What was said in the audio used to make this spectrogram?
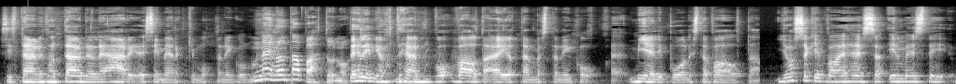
Siis tää nyt on täydellinen ääriesimerkki, mutta niin kuin Näin on tapahtunut. Pelinjohtajan valta ei ole tämmöistä niin kuin, mielipuolista valtaa. Jossakin vaiheessa, ilmeisesti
